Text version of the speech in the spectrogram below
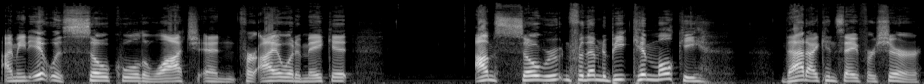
I mean, it was so cool to watch and for Iowa to make it. I'm so rooting for them to beat Kim Mulkey. That I can say for sure.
